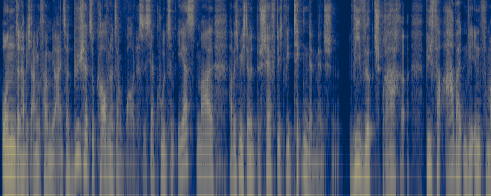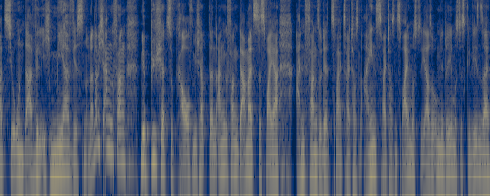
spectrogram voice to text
und dann habe ich angefangen, mir ein, zwei Bücher zu kaufen und gesagt, wow, das ist ja cool. Zum ersten Mal habe ich mich damit beschäftigt, wie ticken denn Menschen? Wie wirkt Sprache? Wie verarbeiten wir Informationen? Da will ich mehr wissen. Und dann habe ich angefangen, mir Bücher zu kaufen. Ich habe dann angefangen, damals, das war ja Anfang so der 2001, 2002 musste, ja, so um den Dreh muss das gewesen sein,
